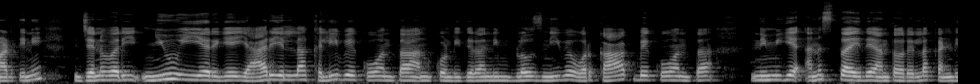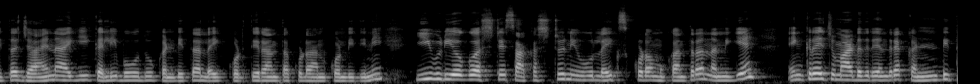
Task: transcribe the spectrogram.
ಮಾಡ್ತೀನಿ. ಜನವರಿ ನ್ಯೂ ಇಯರ್ಗೆ ಯಾರೆಲ್ಲ ಕಲಿಬೇಕು ಅಂತ ಅಂದ್ಕೊಂಡಿದ್ದೀರಾ ನಿಮ್ಮ ಬ್ಲೌಸ್ ನೀವೇ ವರ್ಕ್ ಹಾಕಬೇಕು ಅಂತ. ನಿಮಗೆ ಅನಿಸ್ತಾ ಇದೆ ಅಂಥವರೆಲ್ಲ ಖಂಡಿತ ಜಾಯ್ನ್ ಆಗಿ ಕಲಿಬಹುದು ಖಂಡಿತ ಲೈಕ್ ಕೊಡ್ತೀರಾ ಅಂತ ಕೂಡ ಅಂದ್ಕೊಂಡಿದ್ದೀನಿ ಈ ವಿಡಿಯೋಗೂ ಅಷ್ಟೇ ಸಾಕಷ್ಟು ನೀವು ಲೈಕ್ಸ್ ಕೊಡೋ ಮುಖಾಂತರ ನನಗೆ ಎಂಕರೇಜ್ ಮಾಡಿದ್ರಿ ಅಂದರೆ ಖಂಡಿತ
